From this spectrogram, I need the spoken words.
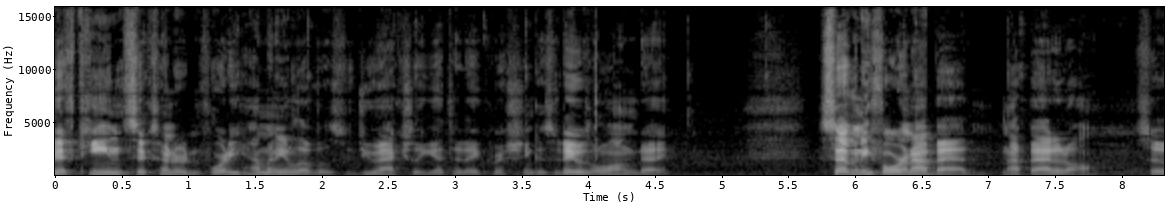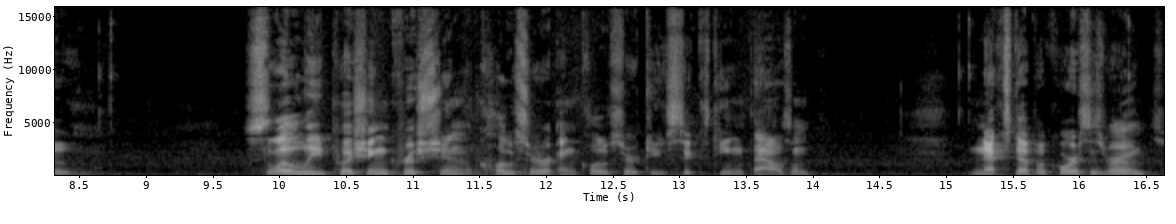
15,640. How many levels did you actually get today, Christian? Because today was a long day. 74, not bad. Not bad at all. So, slowly pushing Christian closer and closer to 16,000. Next up, of course, is runes.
